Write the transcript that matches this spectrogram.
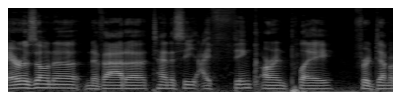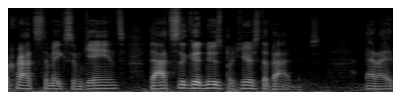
Arizona, Nevada, Tennessee, I think are in play for Democrats to make some gains. That's the good news, but here's the bad news. And I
